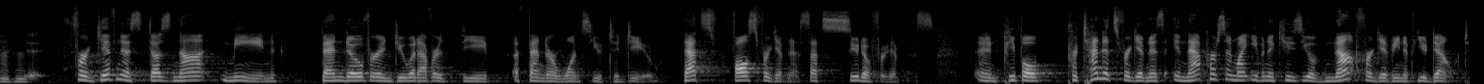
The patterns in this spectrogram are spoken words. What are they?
Uh, Forgiveness does not mean bend over and do whatever the offender wants you to do. That's false forgiveness. That's pseudo forgiveness. And people pretend it's forgiveness, and that person might even accuse you of not forgiving if you don't.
